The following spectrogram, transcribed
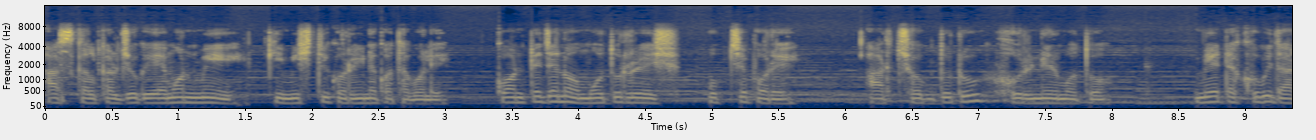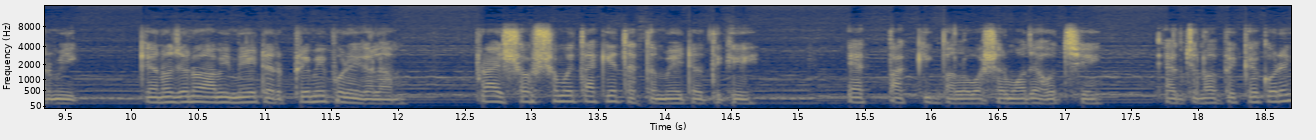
আজকালকার যুগে এমন মেয়ে কি মিষ্টি করেই না কথা বলে। কণ্ঠে যেন মধুর রেশ উপচে পড়ে আর চোখ দুটো হরিণের মতো। মেয়েটা খুবই ধার্মিক। কেন যেন আমি মেয়েটার প্রেমে পড়ে গেলাম। প্রায় সব সময় তাকিয়ে থাকতাম মেয়েটার দিকে। এক পাক্ষিক ভালোবাসার মজা হচ্ছে। একজন অপেক্ষা করে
